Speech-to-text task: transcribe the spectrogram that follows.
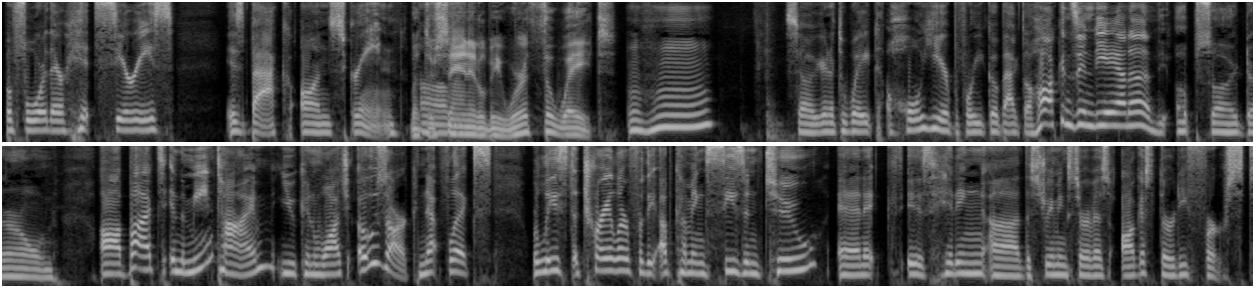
before their hit series is back on screen. But they're saying it'll be worth the wait. Hmm. So you're going to have to wait a whole year before you go back to Hawkins, Indiana, and the upside down. Uh, but in the meantime, you can watch Ozark. Netflix released a trailer for the upcoming season two, and it is hitting uh, the streaming service August 31st.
